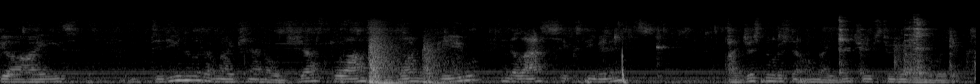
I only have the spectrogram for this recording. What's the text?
Guys, did you know that my channel just lost one view in the last 60 minutes? I just noticed that on my YouTube Studio Analytics,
